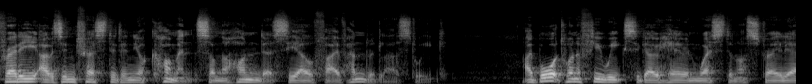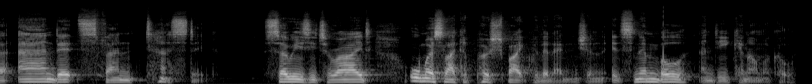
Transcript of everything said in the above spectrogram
Freddie, I was interested in your comments on the Honda CL500 last week. I bought one a few weeks ago here in Western Australia and it's fantastic. So easy to ride, almost like a push bike with an engine. It's nimble and economical.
